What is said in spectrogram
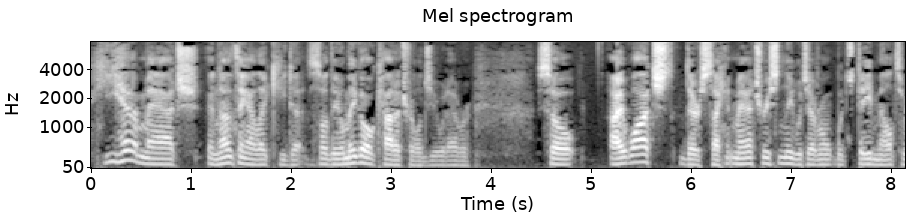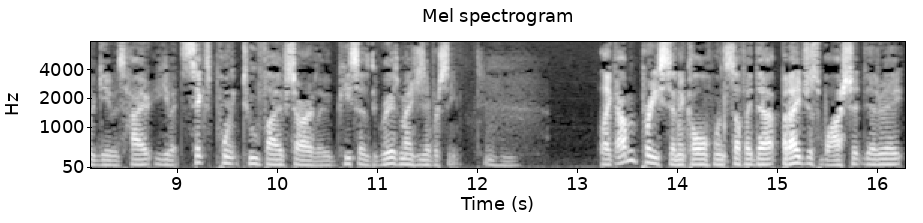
he had a match. Another thing I like he does. So the Omega Okada trilogy or whatever. So I watched their second match recently, which everyone, which Dave Meltzer gave his high. He gave it six point two five stars. Like, He says the greatest match he's ever seen. Like I'm pretty cynical when stuff like that, but I just watched it the other day.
